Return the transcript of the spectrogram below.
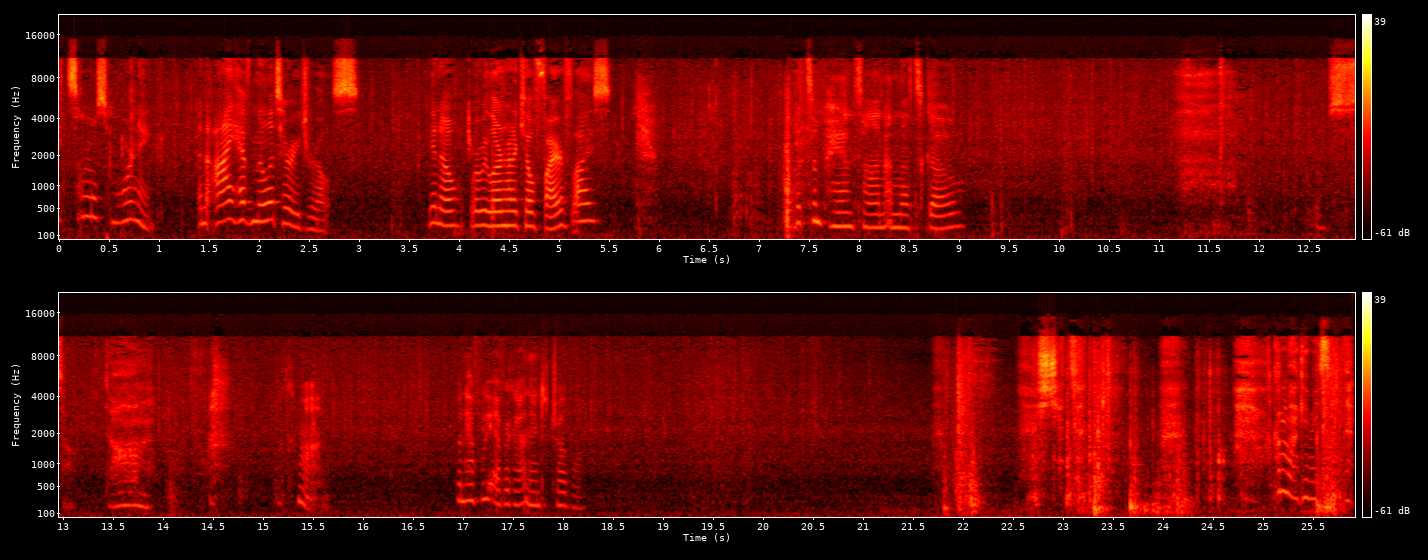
It's almost morning, and I have military drills. You know, where we learn how to kill fireflies. Put some pants on and let's go. I'm so dumb. Oh, come on. When have we ever gotten into trouble? Shit. Come on, give me something.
